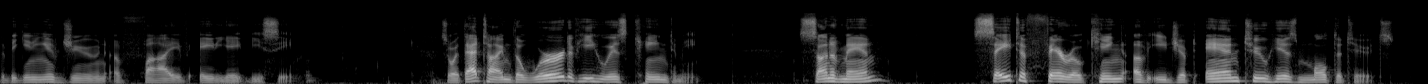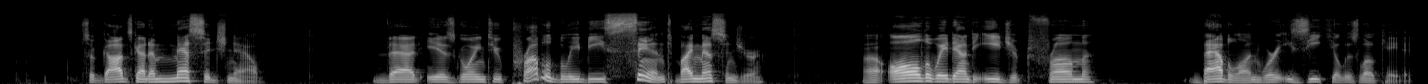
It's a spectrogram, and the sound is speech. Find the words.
the beginning of June of 588 BC. So at that time, the word of he who is came to me Son of man, say to Pharaoh, king of Egypt, and to his multitudes. So God's got a message now that is going to probably be sent by messenger uh, all the way down to Egypt from Babylon, where Ezekiel is located.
